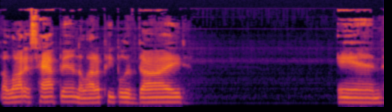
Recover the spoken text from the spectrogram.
A lot has happened, a lot of people have died. And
